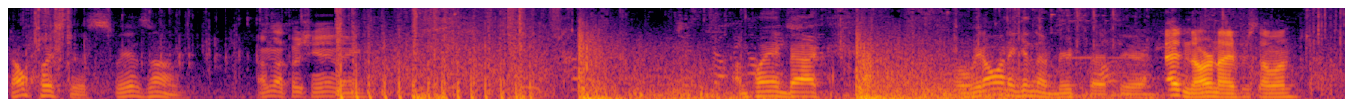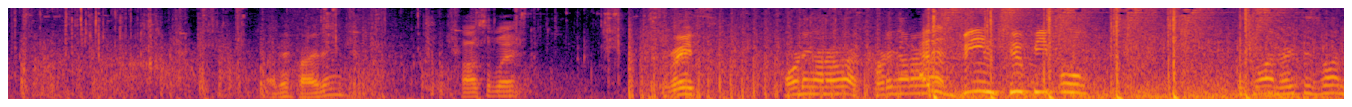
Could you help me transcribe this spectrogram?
Don't push this. We have zone. I'm not pushing anything. I'm playing back. Well, we don't want to get in the roof though here. I had an R9 for someone. Are they fighting? Possibly. Wraith. Porting on our rock. Porting on our I rock. just beamed two people. There's one. Right, there's one.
